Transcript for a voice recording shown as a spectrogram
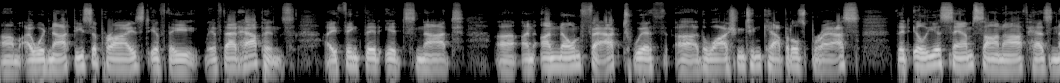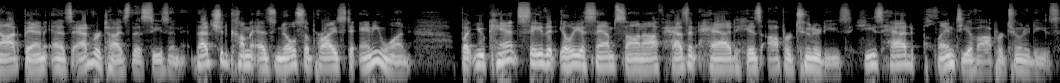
Um, I would not be surprised if they if that happens. I think that it's not uh, an unknown fact with uh, the Washington Capitals brass that Ilya Samsonov has not been as advertised this season. That should come as no surprise to anyone. But you can't say that Ilya Samsonov hasn't had his opportunities. He's had plenty of opportunities,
